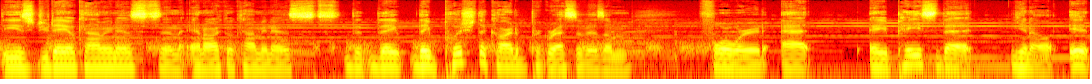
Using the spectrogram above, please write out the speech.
These Judeo communists and anarcho communists, they, they push the card of progressivism forward at a pace that, you know, it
